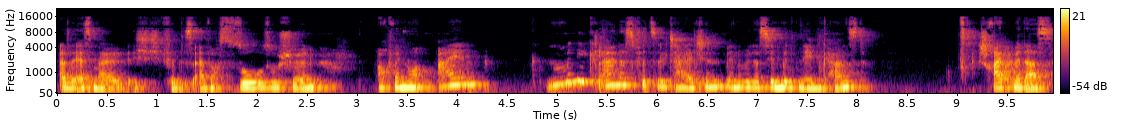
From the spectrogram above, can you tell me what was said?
also erstmal, ich finde es einfach so, so schön. Auch wenn nur ein mini kleines Fitzelteilchen, wenn du das hier mitnehmen kannst, schreib mir das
